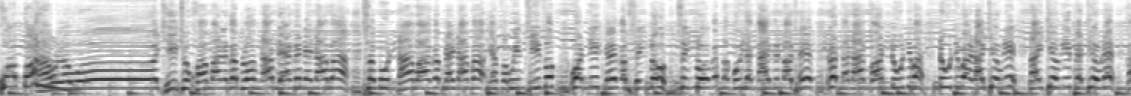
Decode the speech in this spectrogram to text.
ความมันเอาละโว้ยฉีกชุกความมันแล้วครับลงน้ำแดงนั่นในนาว่าสมุทรนาวาครับในนามก็อัศวินสีส้มวันนี้เจอกับสิงห์โลสิงห์โลครับตะกุยตะกายขึ้นมาเทพรัตนากรดูที่ว่าดูที่ว่านายเที่ยวนี้นายเที่ยวนี้เป็นเที่ยวนี้ใคร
